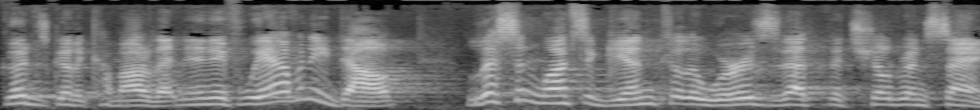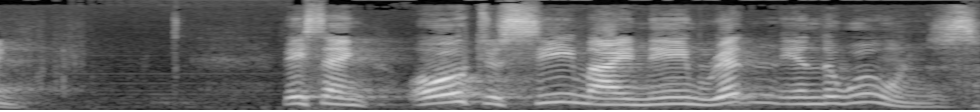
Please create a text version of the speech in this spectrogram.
good is going to come out of that. And if we have any doubt, listen once again to the words that the children sang. They sang, Oh, to see my name written in the wounds.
